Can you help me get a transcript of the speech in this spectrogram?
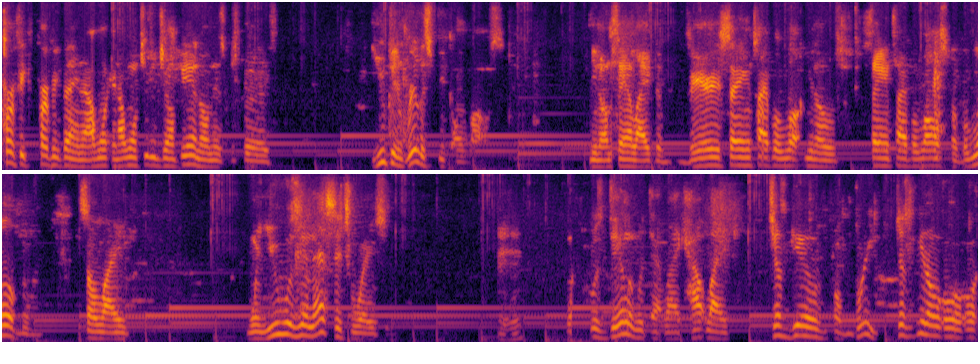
perfect perfect thing. And I want and I want you to jump in on this because you can really speak on loss. You know what I'm saying? Like the very same type of loss, you know, same type of loss of a loved one. So like when you was in that situation, mm-hmm. was dealing with that, like how like just give a brief, just you know, or, or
